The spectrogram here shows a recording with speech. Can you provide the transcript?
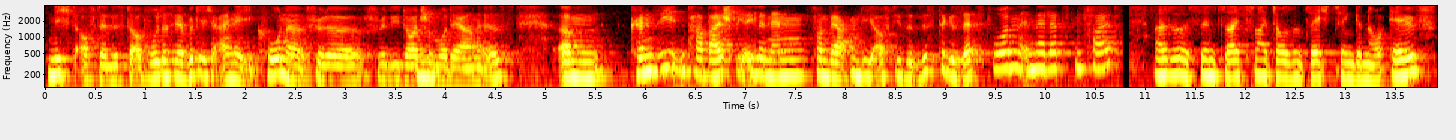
nicht auf der Liste, obwohl das ja wirklich eine Ikone für, für die deutsche mhm. Moderne ist. Ähm, können Sie ein paar Beispiele nennen von Werken, die auf diese Liste gesetzt wurden in der letzten Zeit? Also es sind seit 2016 genau elf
